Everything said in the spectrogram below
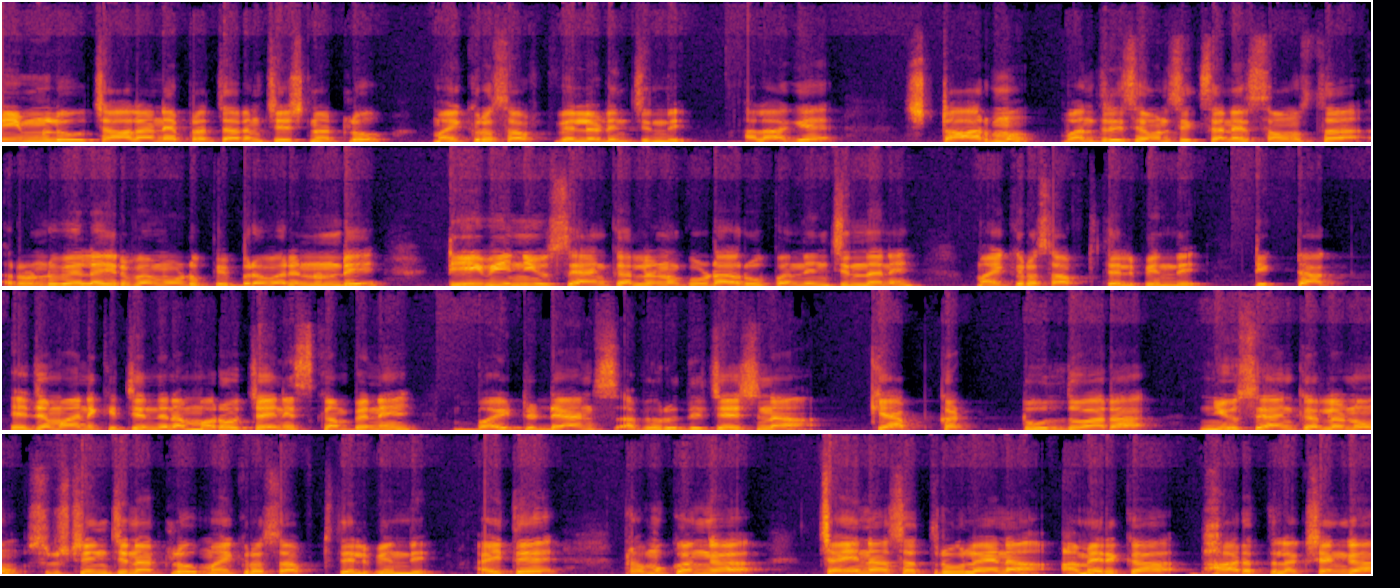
మీమ్లు చాలానే ప్రచారం చేసినట్లు మైక్రోసాఫ్ట్ వెల్లడించింది. అలాగే Storm one three seven six అనే సంస్థ రెండు వేల ఇరవై మూడు ఫిబ్రవరి నుండి టీవీ న్యూస్ యాంకర్లను కూడా రూపొందించిందని మైక్రోసాఫ్ట్ తెలిపింది. టిక్టాక్ యజమానికి చెందిన మరో చైనీస్ కంపెనీ బైట్ డ్యాన్స్ అభివృద్ధి చేసిన క్యాప్ కట్ టూల్ ద్వారా న్యూస్ యాంకర్లను సృష్టించినట్లు మైక్రోసాఫ్ట్ తెలిపింది. అయితే ప్రముఖంగా చైనా శత్రువులైన అమెరికా భారత్ లక్ష్యంగా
